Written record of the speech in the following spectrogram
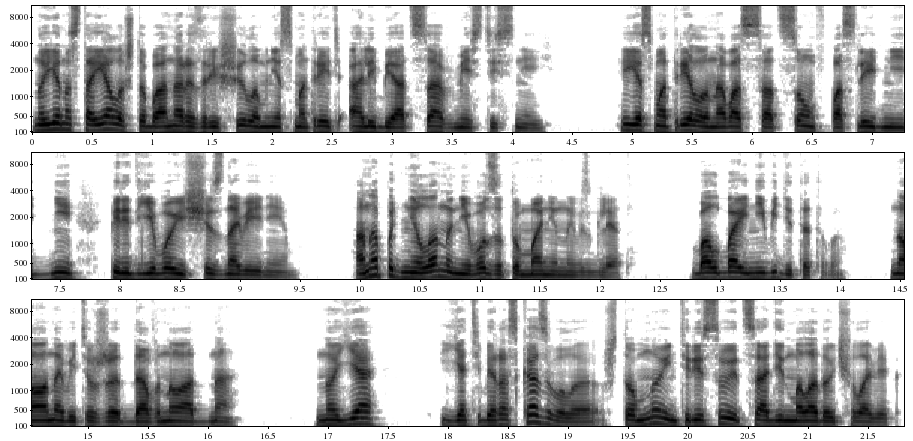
Но я настояла, чтобы она разрешила мне смотреть алиби отца вместе с ней. И я смотрела на вас с отцом в последние дни перед его исчезновением. Она подняла на него затуманенный взгляд. Балбай не видит этого. Но она ведь уже давно одна. Но я... Я тебе рассказывала, что мной интересуется один молодой человек.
